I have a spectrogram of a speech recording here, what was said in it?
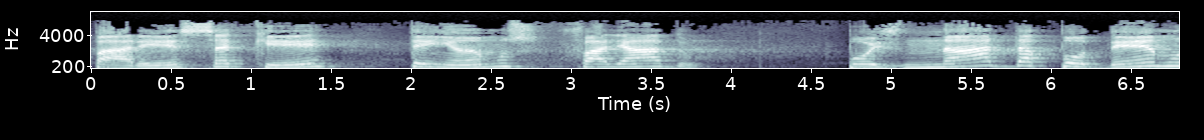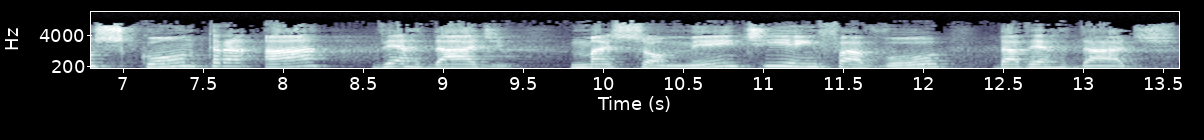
pareça que tenhamos falhado, pois nada podemos contra a verdade, mas somente em favor da verdade.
